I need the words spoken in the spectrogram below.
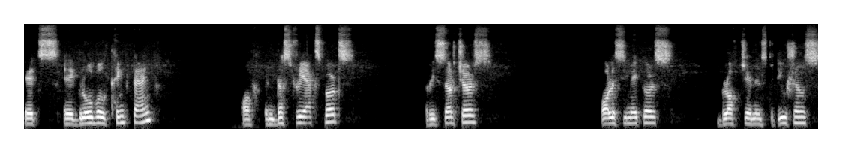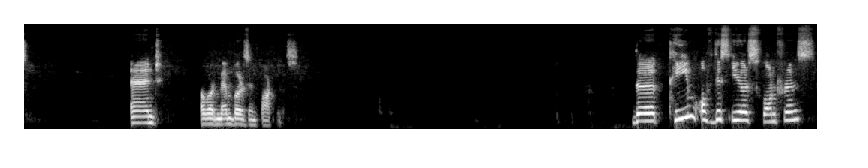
It's a global think tank of industry experts, researchers, policymakers, blockchain institutions, and our members and partners. The theme of this year's conference,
